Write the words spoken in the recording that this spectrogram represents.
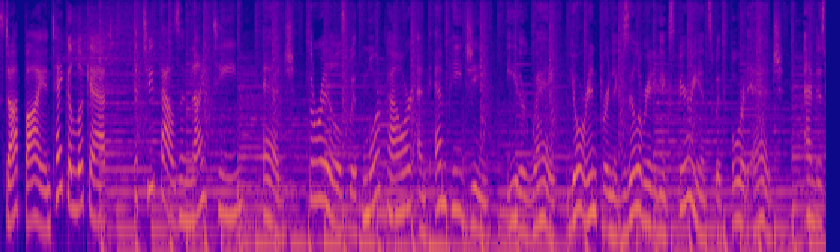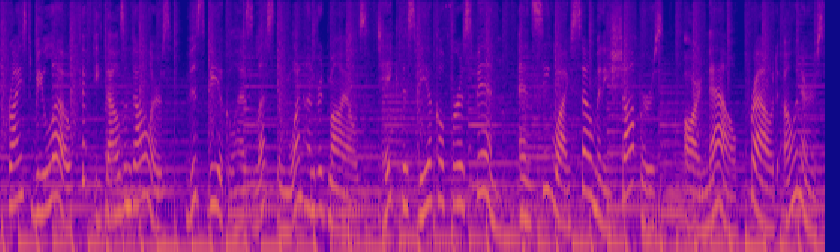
Stop by and take a look at the 2019 Edge. Thrills with more power and MPG. Either way, you're in for an exhilarating experience with Ford Edge and is priced below $50,000. This vehicle has less than 100 miles. Take this vehicle for a spin and see why so many shoppers are now proud owners.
